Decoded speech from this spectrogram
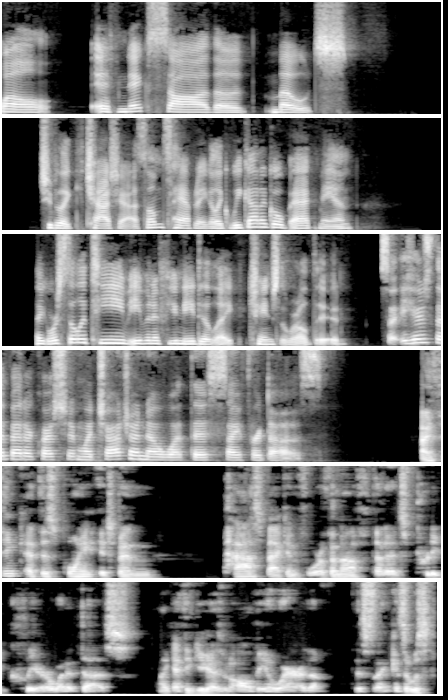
Well, if Nyx saw the motes, she'd be like, Cha Cha, something's happening. Like, we gotta go back, man. Like, we're still a team, even if you need to, like, change the world, dude. So here's the better question Would Cha Cha know what this cipher does? I think at this point it's been passed back and forth enough that it's pretty clear what it does. Like I think you guys would all be aware of this thing because it was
